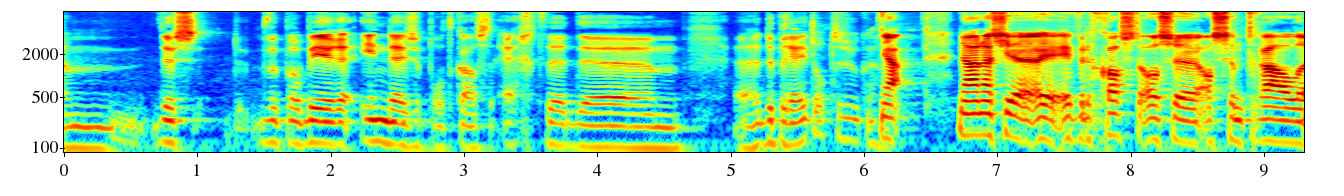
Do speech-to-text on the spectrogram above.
Um, dus we proberen in deze podcast echt de, uh, de breedte op te zoeken. Ja, nou en als je eh, even de gast als, als centraal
